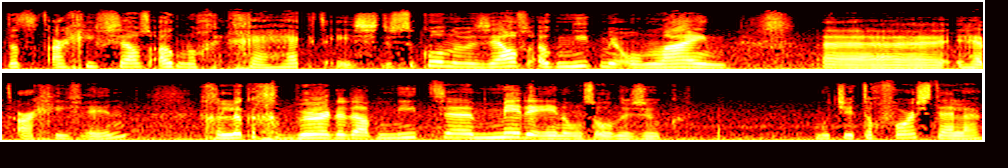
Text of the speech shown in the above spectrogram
dat het archief zelfs ook nog gehackt is. Dus toen konden we zelfs ook niet meer online eh, het archief in. Gelukkig gebeurde dat niet eh, midden in ons onderzoek. Moet je je toch voorstellen?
